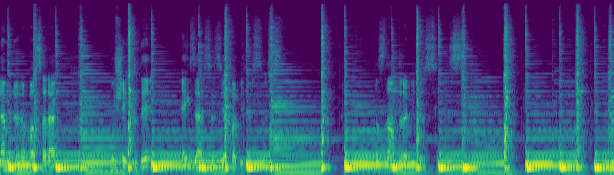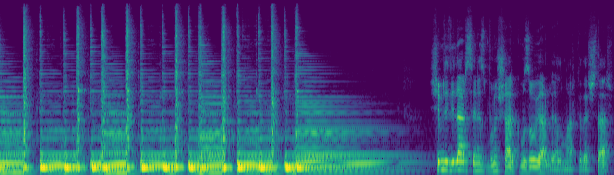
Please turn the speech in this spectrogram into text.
La minöre basarak bu şekilde egzersiz yapabilirsiniz. Hızlandırabilirsiniz. Şimdi dilerseniz bunu şarkımıza uyarlayalım arkadaşlar.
